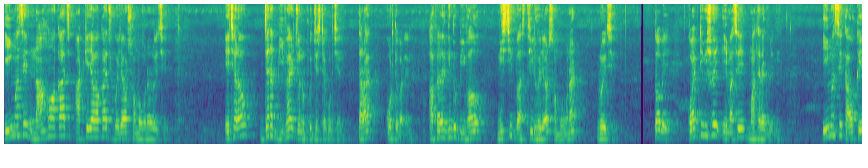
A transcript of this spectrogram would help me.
এই মাসে না হওয়া কাজ, আটকে যাওয়া কাজ হয়ে যাওয়ার সম্ভাবনা রয়েছে। এছাড়াও যারা বিবাহের জন্য প্রচেষ্টা করছেন, তারা করতে পারেন। আপনাদের কিন্তু বিবাহ নিশ্চিত বা স্থির হয়ে যাওয়ার সম্ভাবনা রয়েছে। তবে কয়েকটি বিষয় এই মাসে মাথায় রাখবেন। এই মাসে কাউকে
